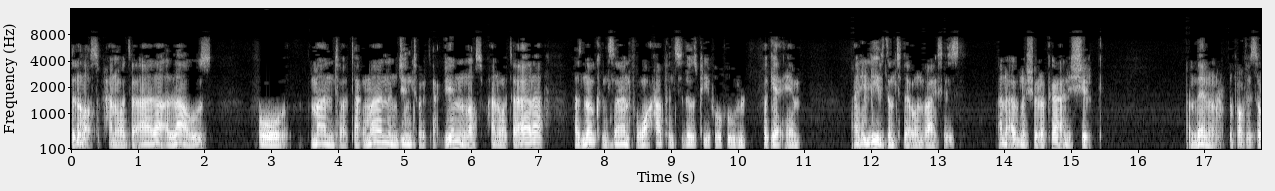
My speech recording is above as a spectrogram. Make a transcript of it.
then Allah subhanahu wa ta'ala allows for man to attack man and jinn to attack jinn. Allah subhanahu wa ta'ala has no concern for what happens to those people who forget him. And he leaves them to their own vices. And agna shuraka and shirk. And then the Prophet said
